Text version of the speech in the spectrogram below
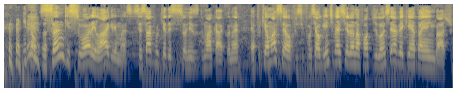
Então, Sangue, suor e lágrimas. Você sabe por que desse sorriso do macaco, né? É porque é uma selfie. Se fosse alguém tivesse tirando a foto de longe, você ia ver quem ia estar aí embaixo.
